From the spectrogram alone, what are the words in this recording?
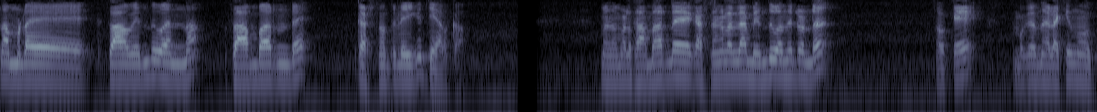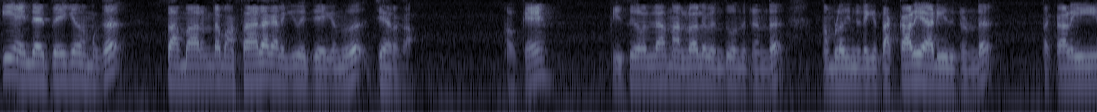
നമ്മുടെ സാ വെന്ത് വന്ന സാമ്പാറിന്റെ കഷ്ണത്തിലേക്ക് ചേർക്കാം. നമ്മുടെ സാമ്പാറിന്റെ കഷ്ണങ്ങളെല്ലാം വെന്ത് വന്നിട്ടുണ്ട്. ഓക്കെ. നമുക്കൊന്ന് ഇളക്കി നോക്കി. അതിന്റെ അകത്തേക്ക് നമുക്ക് സാമ്പാറിന്റെ മസാല കലക്കി വെച്ചേക്കുന്നത് ചേർക്കാം. ഓക്കെ. പീസുകളെല്ലാം നല്ലപോലെ വെന്ത് വന്നിട്ടുണ്ട്. നമ്മൾ ഇതിന്റെ ഇടയ്ക്ക് തക്കാളി ആഡ് ചെയ്തിട്ടുണ്ട്. തക്കാളി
